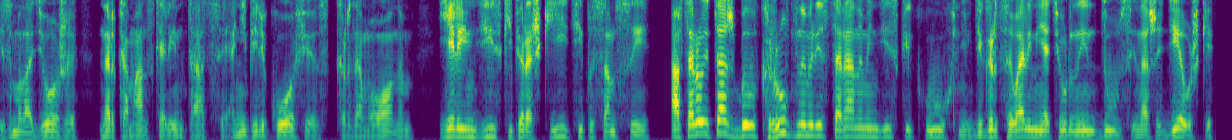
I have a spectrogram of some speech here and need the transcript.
из молодежи наркоманской ориентации. Они пили кофе с кардамоном, ели индийские пирожки типа самсы. А второй этаж был крупным рестораном индийской кухни, где горцевали миниатюрные индусы, наши девушки,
